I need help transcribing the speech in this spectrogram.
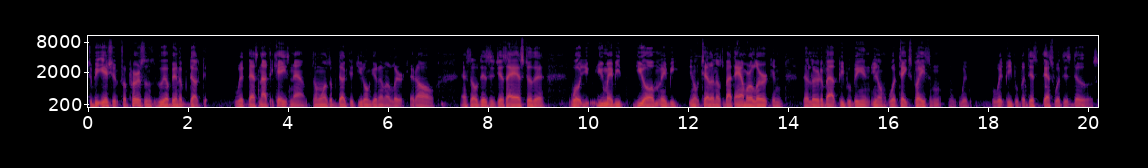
to be issued for persons who have been abducted. With that's not the case now. Someone's abducted, you don't get an alert at all, and so this is just adds to the well, you you may be you all may be you know telling us about the Amber Alert and the alert about people being you know what takes place and with with people, but this that's what this does.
